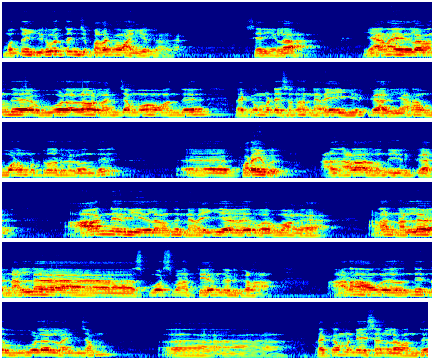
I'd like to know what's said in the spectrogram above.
மொத்தம் இருபத்தஞ்சி பதக்கம் வாங்கியிருக்காங்க. சரிங்களா? ஏன்னா இதில் வந்து ஊழலோ லஞ்சமோ வந்து ரெக்கமெண்டேஷனோ நிறைய இருக்காது. ஏன்னா ஊனமுற்றோர்கள் வந்து குறைவு. அதனால் அது வந்து இருக்காது. ஆர்டினரி இதில் வந்து நிறைய பேர் வருவாங்க. ஆனால் நல்ல நல்ல ஸ்போர்ட்ஸ்மேனை தேர்ந்தெடுக்கலாம். ஆனால் அவங்க வந்து இந்த ஊழல் லஞ்சம் ரெக்கமெண்டேஷனில் வந்து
